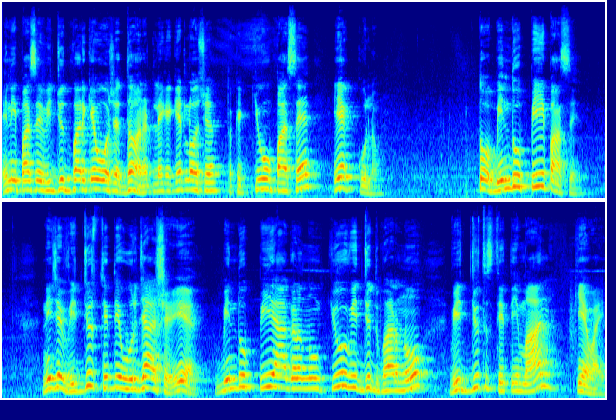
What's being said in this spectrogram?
એની પાસે વિદ્યુત ભાર કેવો છે? ધન. એટલે કે કેટલો છે? તો કે ક્યુ પાસે એક કુલમ. તો બિંદુ પી પાસે. ની જે વિદ્યુત સ્થિતિ ઊર્જા છે એ બિંદુ પી આગળનું ક્યુ વિદ્યુત ભારનું વિદ્યુત સ્થિતિમાન કહેવાય.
